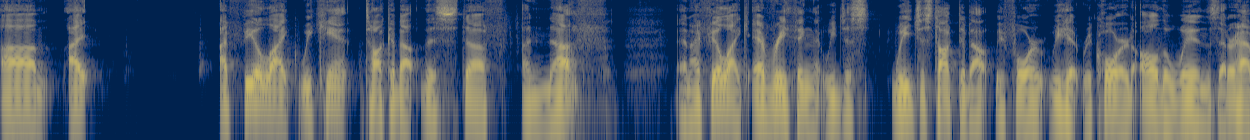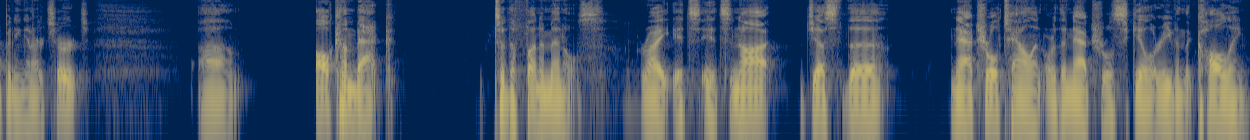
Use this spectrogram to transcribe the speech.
Um, I I feel like we can't talk about this stuff enough, and I feel like everything that we just we just talked about before we hit record, all the wins that are happening in our church. Um, all come back to the fundamentals, right? It's it's not just the natural talent or the natural skill or even the calling.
